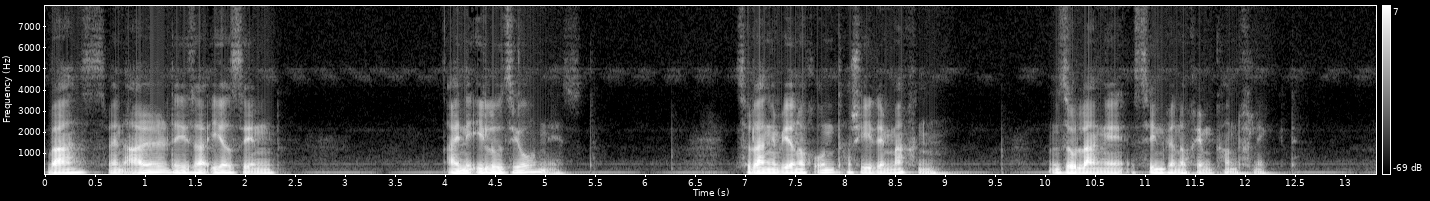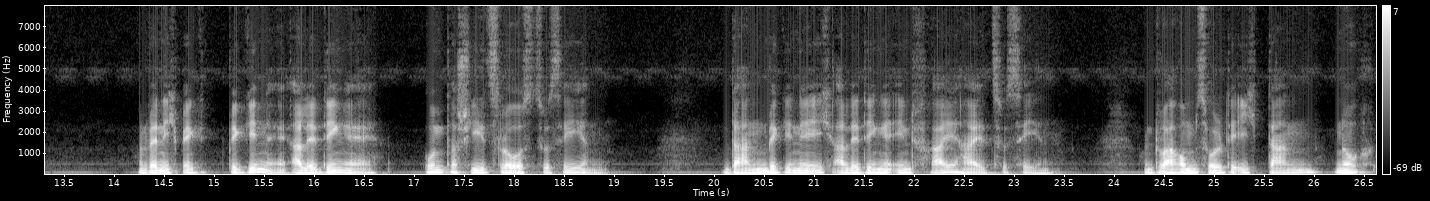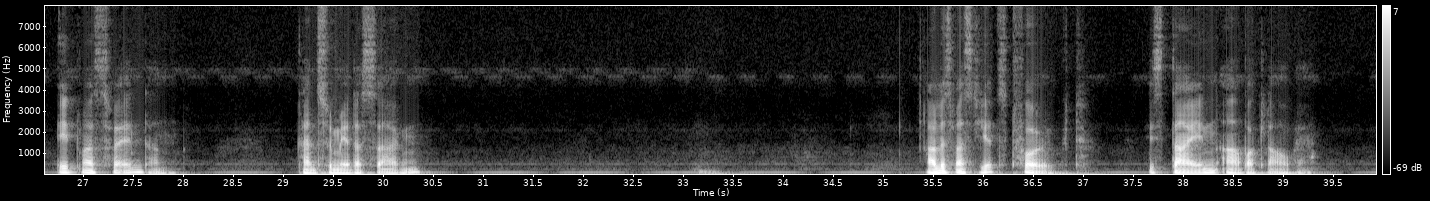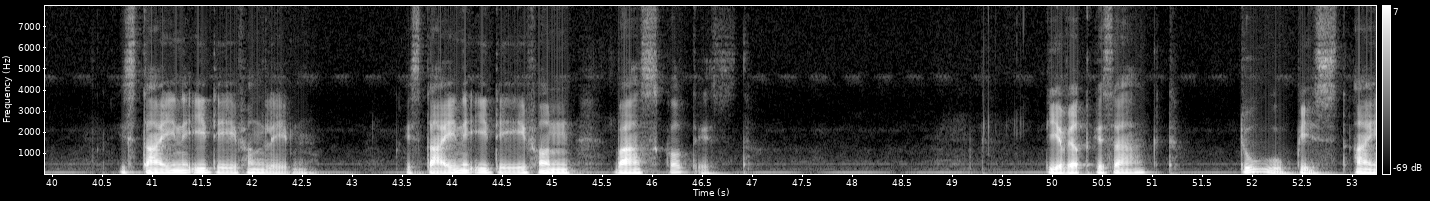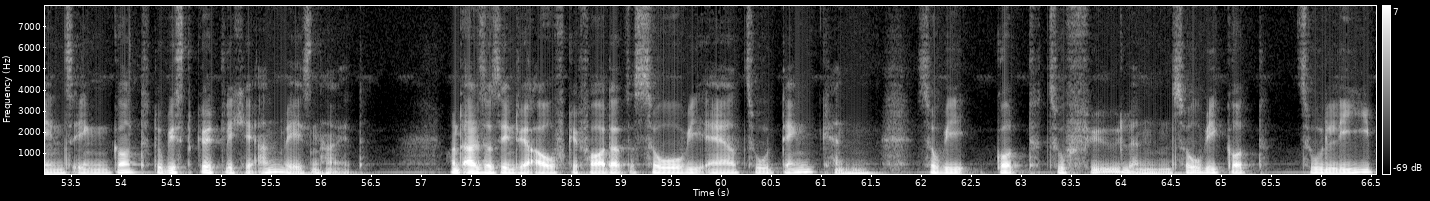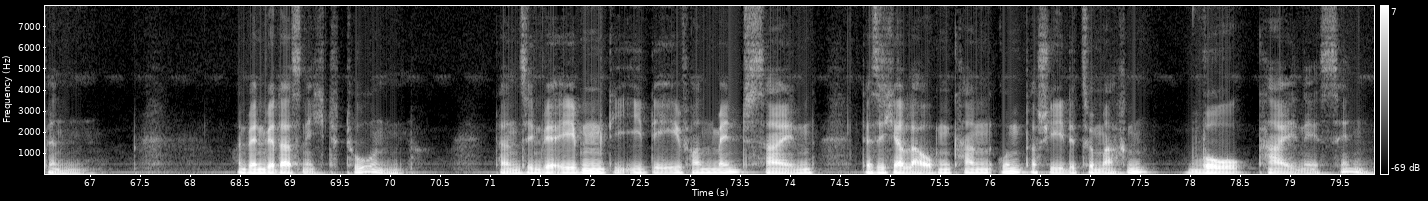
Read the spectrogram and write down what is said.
Was, wenn all dieser Irrsinn eine Illusion ist? Solange wir noch Unterschiede machen, solange sind wir noch im Konflikt. Und wenn ich beginne, alle Dinge unterschiedslos zu sehen, dann beginne ich alle Dinge in Freiheit zu sehen. Und warum sollte ich dann noch etwas verändern? Kannst du mir das sagen? Alles, was jetzt folgt, ist dein Aberglaube, ist deine Idee von Leben, ist deine Idee von, was Gott ist. Dir wird gesagt, du bist eins in Gott, du bist göttliche Anwesenheit. Und also sind wir aufgefordert, so wie er zu denken, so wie Gott zu fühlen, so wie Gott zu lieben. Und wenn wir das nicht tun, dann sind wir eben die Idee von Menschsein, der sich erlauben kann, Unterschiede zu machen wo keine sind.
